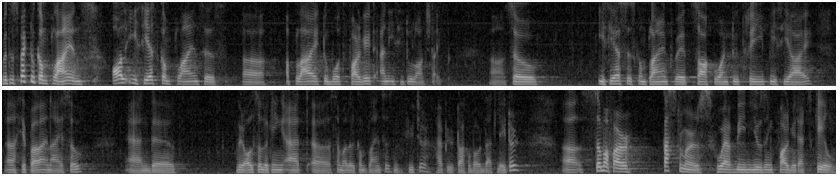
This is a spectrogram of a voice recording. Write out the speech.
with respect to compliance, all ECS compliances apply to both Fargate and EC2 launch type. so ECS is compliant with SOC 123, PCI, HIPAA, and ISO. And uh, we're also looking at uh, some other compliances in the future. Happy to talk about that later. Uh, some of our customers who have been using Fargate at scale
